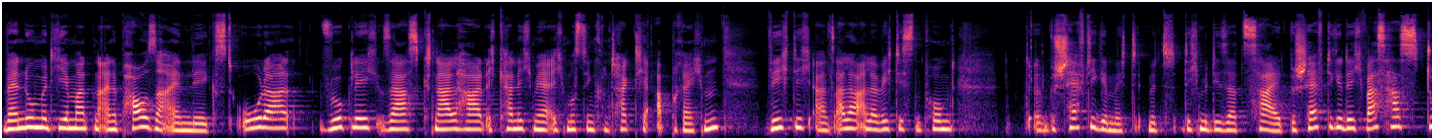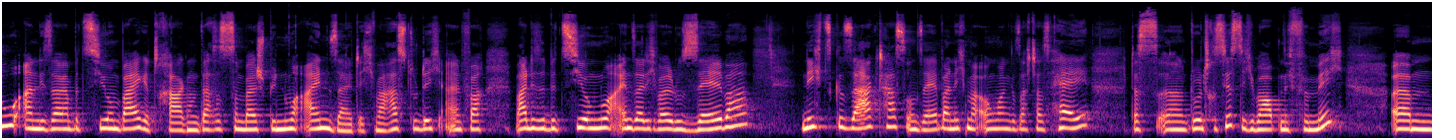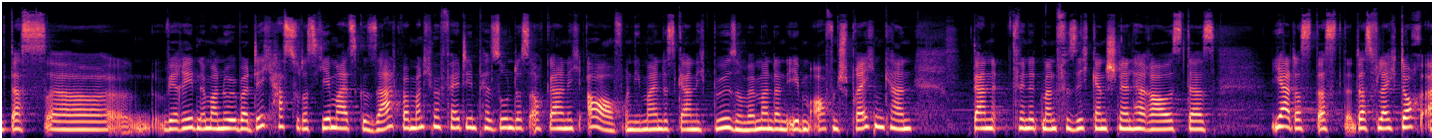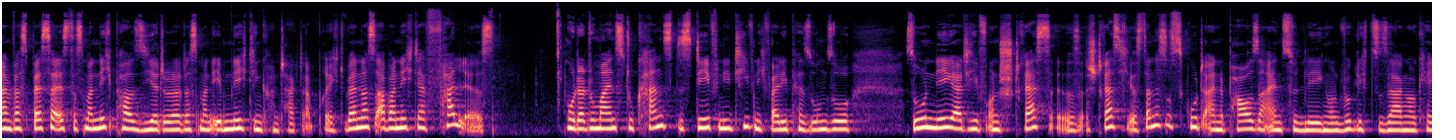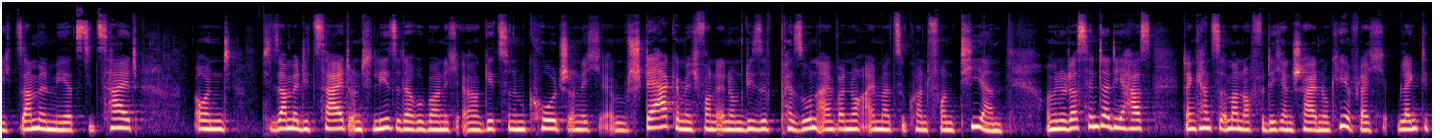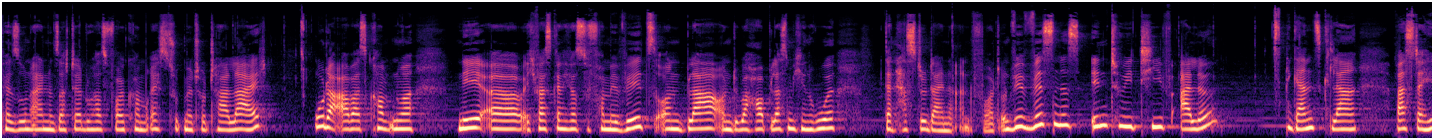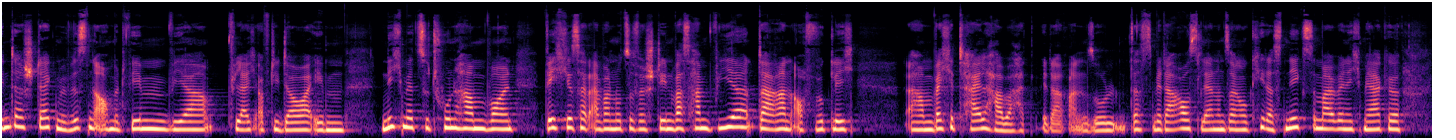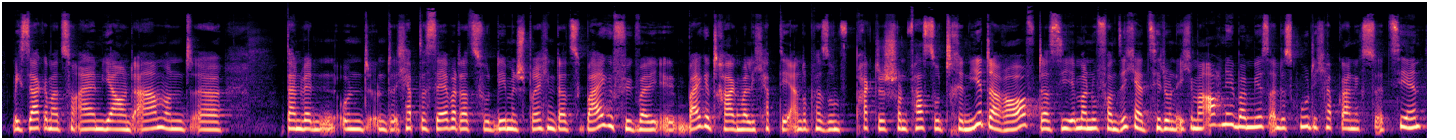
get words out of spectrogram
wenn du mit jemandem eine Pause einlegst oder wirklich sagst knallhart, ich kann nicht mehr, ich muss den Kontakt hier abbrechen. Wichtig als aller, allerwichtigsten Punkt, äh, beschäftige mich mit dich mit dieser Zeit. Beschäftige dich, was hast du an dieser Beziehung beigetragen, dass es zum Beispiel nur einseitig war? Hast du dich einfach, war diese Beziehung nur einseitig, weil du selber nichts gesagt hast und selber nicht mal irgendwann gesagt hast, hey, das, äh, du interessierst dich überhaupt nicht für mich? Ähm, dass äh, wir reden immer nur über dich. Hast du das jemals gesagt? Weil manchmal fällt den Personen das auch gar nicht auf und die meinen das gar nicht böse. Und wenn man dann eben offen sprechen kann, dann findet man für sich ganz schnell heraus, dass ja, dass, dass, dass vielleicht doch etwas besser ist, dass man nicht pausiert oder dass man eben nicht den Kontakt abbricht. Wenn das aber nicht der Fall ist, oder du meinst, du kannst es definitiv nicht, weil die Person so so negativ und Stress ist, stressig ist, dann ist es gut, eine Pause einzulegen und wirklich zu sagen, okay, ich sammle mir jetzt die Zeit und ich sammle die Zeit und ich lese darüber und ich äh, gehe zu einem Coach und ich ähm, stärke mich von innen, um diese Person einfach noch einmal zu konfrontieren. Und wenn du das hinter dir hast, dann kannst du immer noch für dich entscheiden, okay, vielleicht lenkt die Person ein und sagt, ja, du hast vollkommen recht, tut mir total leid. Oder aber es kommt nur, nee, äh, ich weiß gar nicht, was du von mir willst und bla und überhaupt lass mich in Ruhe dann hast du deine Antwort. Und wir wissen es intuitiv alle, ganz klar, was dahinter steckt. Wir wissen auch, mit wem wir vielleicht auf die Dauer eben nicht mehr zu tun haben wollen. Wichtig ist halt einfach nur zu verstehen, was haben wir daran auch wirklich, ähm, welche Teilhabe hatten wir daran, so dass wir daraus lernen und sagen, okay, das nächste Mal, wenn ich merke, ich sage immer zu allem Ja und Arm und äh, dann wenn und und ich habe das selber dazu dementsprechend dazu beigefügt, weil beigetragen, weil ich habe die andere Person praktisch schon fast so trainiert darauf, dass sie immer nur von sich erzählt und ich immer ach nee, bei mir ist alles gut, ich habe gar nichts zu erzählen.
